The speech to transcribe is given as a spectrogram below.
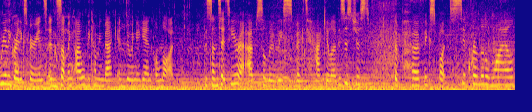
really great experience and something I will be coming back and doing again a lot. The sunsets here are absolutely spectacular. This is just the perfect spot to sit for a little while,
